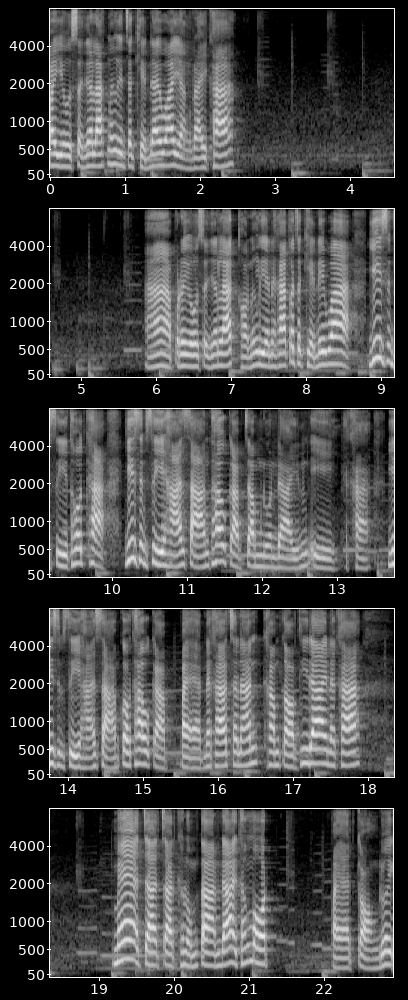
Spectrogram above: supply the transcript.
ประโยชน์สัญลักษณ์นักเรียนจะเขียนได้ว่าอย่างไรคะอ่าประโยชน์สัญลักษณ์ของนักเรียนนะคะ ก็จะเขียนได้ว่า 24 โทษค่ะ 24 หาร 3 เท่ากับจำนวนใดนั่นเองนะคะ 24 หาร 3 ก็เท่ากับ 8 นะคะ ฉะนั้นคำตอบที่ได้นะคะ แม่จะจัดขนมตาลได้ทั้งหมด 8 กล่องด้วย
